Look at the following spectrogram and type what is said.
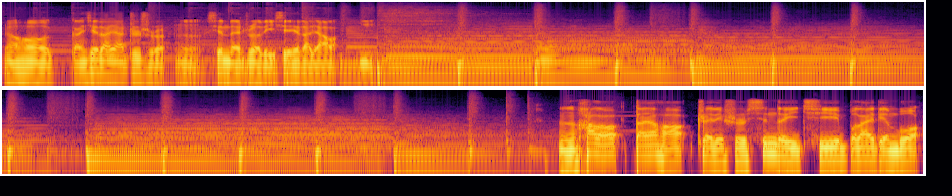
然后感谢大家支持。嗯，先在这里谢谢大家了。嗯。嗯，Hello，大家好，这里是新的一期不赖电波。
